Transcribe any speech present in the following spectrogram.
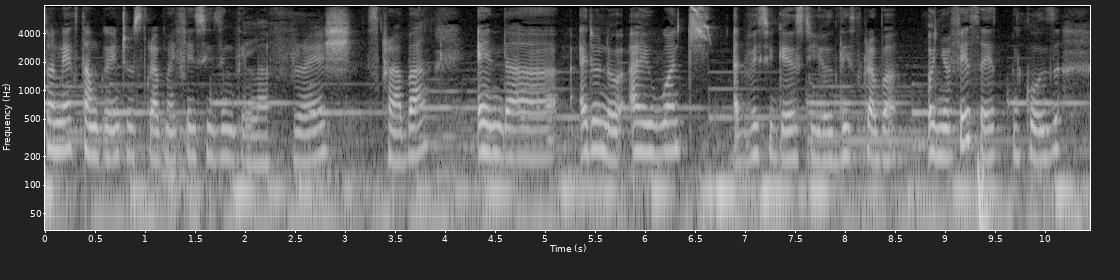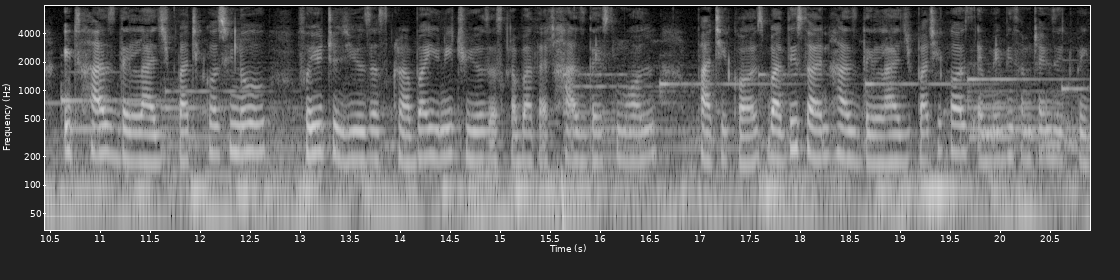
So next, I'm going to scrub my face using the La Fresh scrubber, and uh, I don't know. I want advise you guys to use this scrubber on your faces because it has the large particles. You know, for you to use a scrubber, you need to use a scrubber that has the small particles but this one has the large particles and maybe sometimes it may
